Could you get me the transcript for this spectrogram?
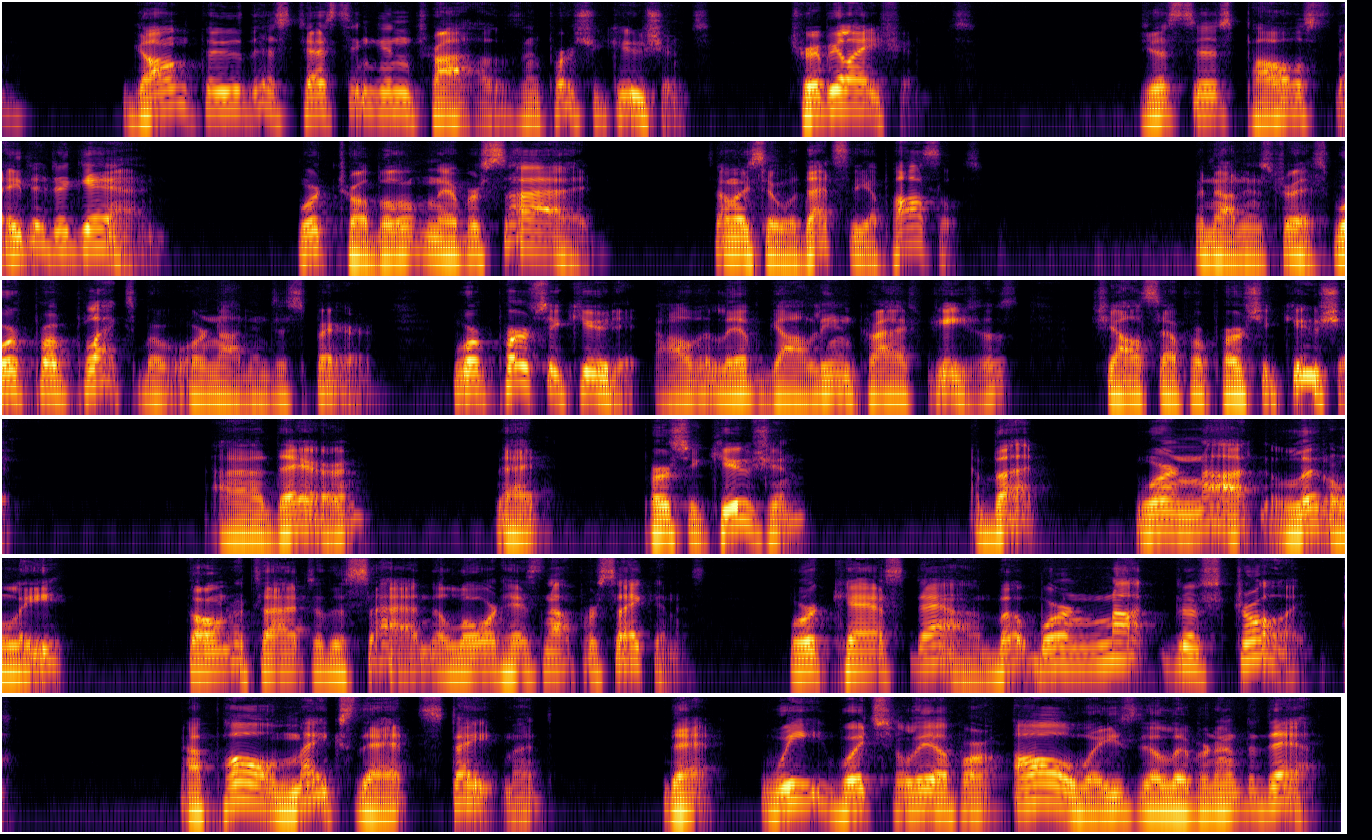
gone through this testing and trials and persecutions, tribulations, just as Paul stated again, we're troubled on every side. Somebody said, well, that's the apostles, but not in stress. We're perplexed, but we're not in despair. We're persecuted. All that live godly in Christ Jesus shall suffer persecution. Uh, there, that persecution, but we're not literally thrown aside to the side. The Lord has not forsaken us. We're cast down, but we're not destroyed. Now, Paul makes that statement that we which live are always delivered unto death.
